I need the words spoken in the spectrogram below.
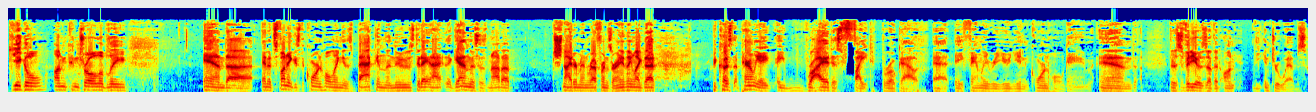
giggle uncontrollably. And uh, and it's funny because the cornholing is back in the news today. And I, again, this is not a Schneiderman reference or anything like that because apparently a, a riotous fight broke out at a family reunion cornhole game, and there's videos of it on the interwebs.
